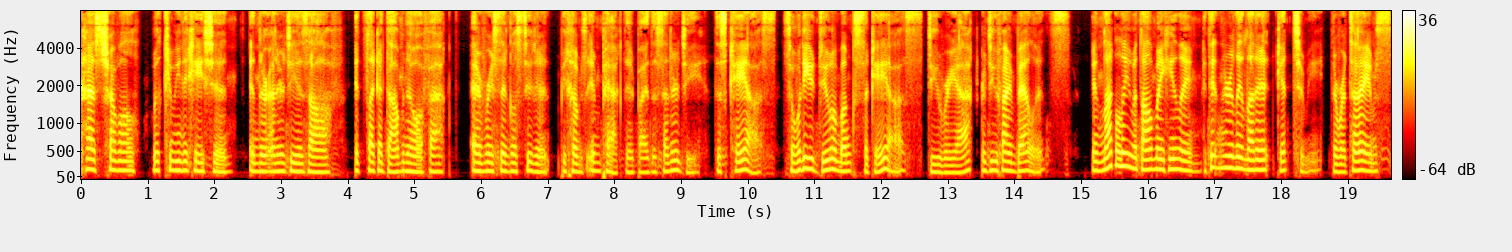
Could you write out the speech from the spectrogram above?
has trouble with communication and their energy is off, it's like a domino effect. Every single student becomes impacted by this energy, this chaos. So what do you do amongst the chaos? Do you react or do you find balance? And luckily with all my healing, I didn't really let it get to me. There were times,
